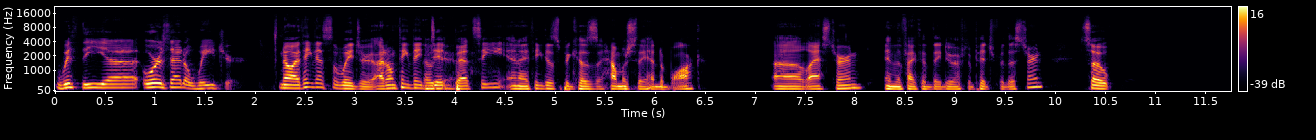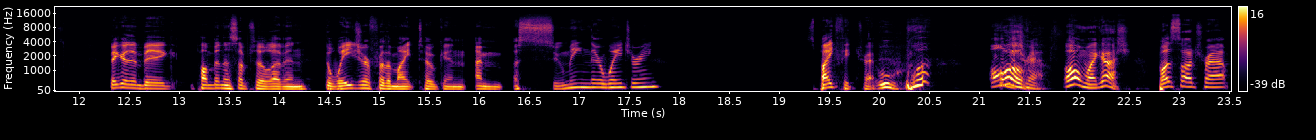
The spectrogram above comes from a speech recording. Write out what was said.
with the uh or is that a wager No, I think that's the wager. I don't think they Okay. did Betsy, and I think that's because of how much they had to block uh, last turn, and the fact that they do have to pitch for this turn. So bigger than big, pumping this up to eleven. The wager for the might token, I'm assuming they're wagering. Spike Pit Trap. Ooh. What? all Whoa. the traps Oh my gosh. Buzzsaw Trap,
